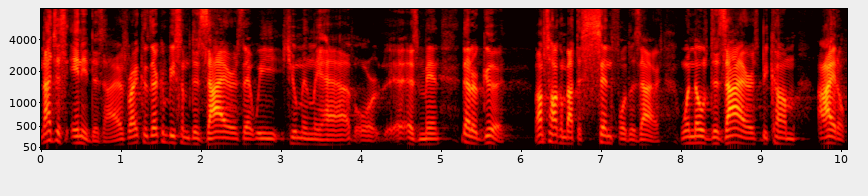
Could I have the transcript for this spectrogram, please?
Not just any desires, right? Because there can be some desires that we humanly have or eh, as men that are good. I'm talking about the sinful desires. When those desires become idols.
